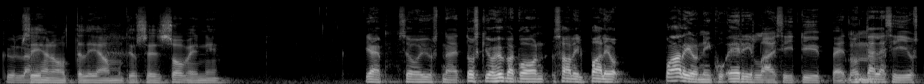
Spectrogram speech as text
kyllä. siihen ottelijaan, mutta jos ei se sovi, niin Jep, se on just näin. Toskin on hyvä, kun on salilla paljon, paljon niin kuin erilaisia tyyppejä. Mm. On tällaisia just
